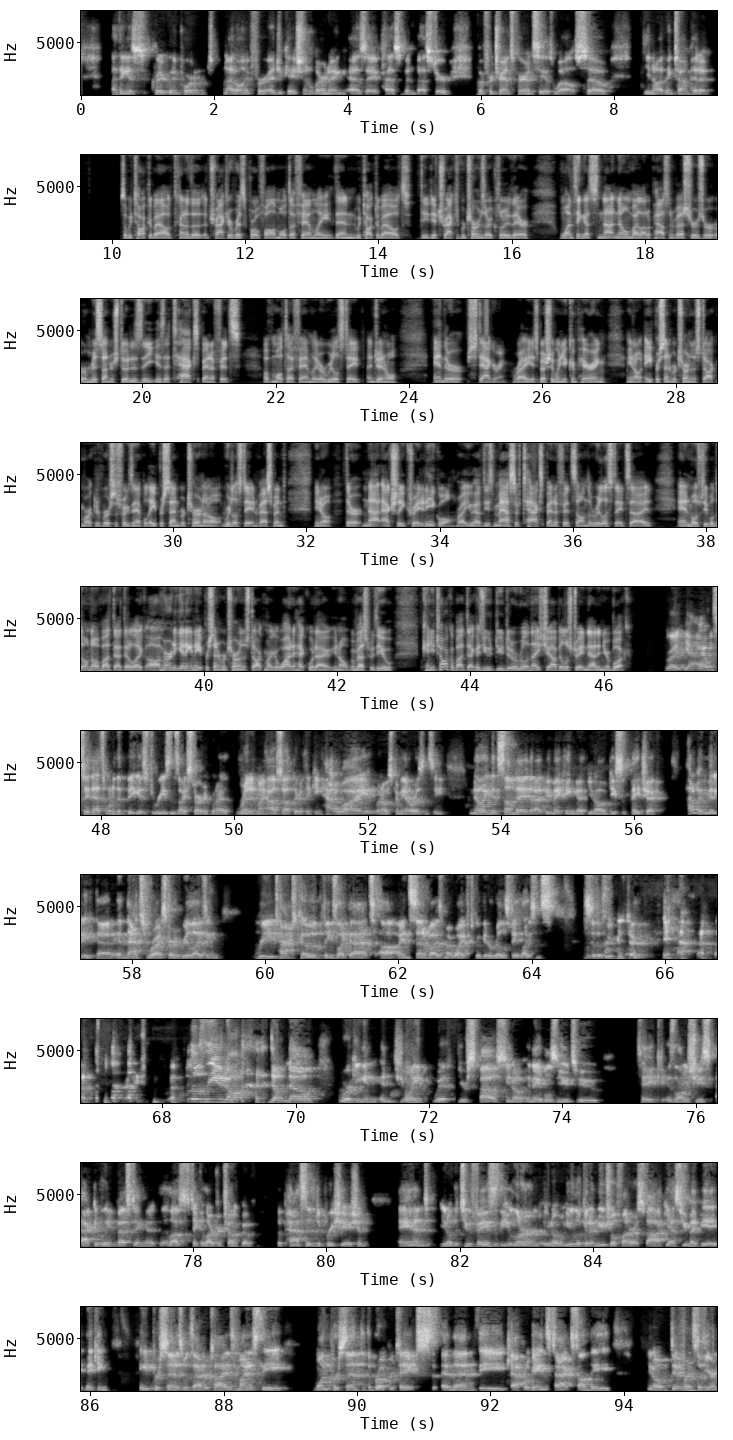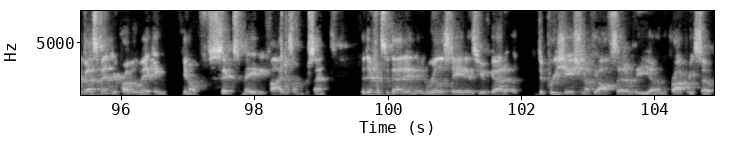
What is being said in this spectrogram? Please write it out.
I think is critically important, not only for education and learning as a passive investor, but for transparency as well. So, you know, I think Tom hit it. So we talked about kind of the attractive risk profile of multifamily. Then we talked about the, the, attractive returns that are clearly there. One thing that's not known by a lot of passive investors or, or misunderstood is the is the tax benefits of multifamily or real estate in general and they're staggering, right? Especially when you're comparing, you know, an 8% return in the stock market versus, for example, 8% return on a real estate investment. You know, they're not actually created equal, right? You have these massive tax benefits on the real estate side, and most people don't know about that. They're like, oh, I'm already getting an 8% return on the stock market. Why the heck would I, you know, invest with you? Can you talk about that? Because you, you do a really nice job illustrating that in your book. Right. Yeah, I would say that's one of the biggest reasons I started when I rented my house out there, thinking, how do I, when I was coming out of residency, knowing that someday that I'd be making a you know a decent paycheck. How do I mitigate that? And that's where I started realizing reading tax code, things like that. Uh, I incentivized my wife to go get a real estate license so that we could. yeah. For those of you who don't don't know, working in, in joint with your spouse, you know, enables you to take as long as she's actively investing, it allows us to take a larger chunk of the passive depreciation and you know the two phases that you learn, you know, when you look at a mutual fund or a stock, yes, you might be making eight percent is what's advertised minus the one percent that the broker takes, and then the capital gains tax on the you know difference of your investment. You're probably making you know six, maybe five, something percent. The difference with that in, in real estate is you've got a depreciation of the offset of the, uh, the property. So,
